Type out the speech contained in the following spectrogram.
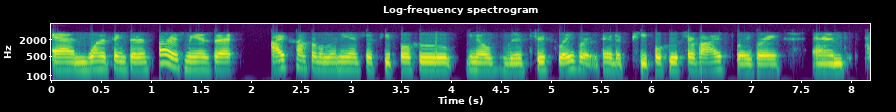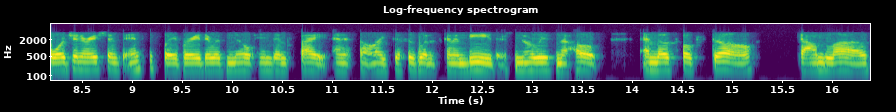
And one of the things that inspires me is that I come from a lineage of people who, you know, lived through slavery. They're the people who survived slavery. And four generations into slavery, there was no end in sight. And it felt like this is what it's going to be. There's no reason to hope. And those folks still found love,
